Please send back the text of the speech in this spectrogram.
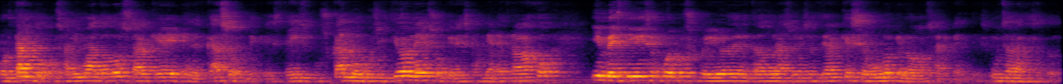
Por tanto, os animo a todos a que en el caso de que estéis buscando posiciones o queréis cambiar de trabajo, investiguéis el cuerpo superior de la Seguridad Social, que seguro que no os arrepentís. Muchas gracias a todos.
